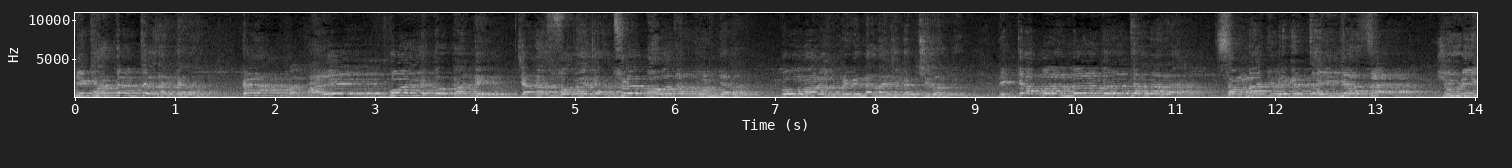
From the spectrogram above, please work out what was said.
ही खंत आमच्यासारख्याला. का? अरे कोण आहे तो काटे? ज्याला स्वतःच्या चुळत भावाचा फोन केला. तो माणूस प्रवीण दादाची गच्ची धरतो इतकं आपण आंदोलन करून चालणार आहे. संभाजी ब्रिगेडचा इतिहास जेवढी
